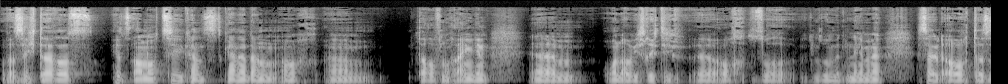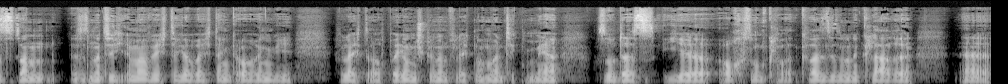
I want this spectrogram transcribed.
Was ich daraus jetzt auch noch ziehe, kannst gerne dann auch ähm, darauf noch eingehen. Ähm, und ob ich es richtig äh, auch so so mitnehme, ist halt auch, dass es dann, es ist natürlich immer wichtig, aber ich denke auch irgendwie vielleicht auch bei jungen Spielern vielleicht noch mal ein Tick mehr, so dass ihr auch so ein, quasi so eine klare äh,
